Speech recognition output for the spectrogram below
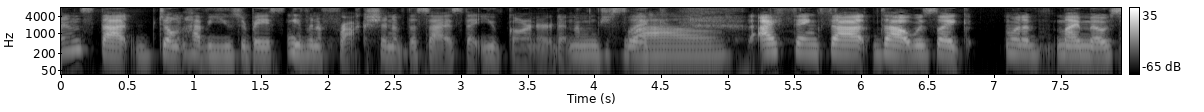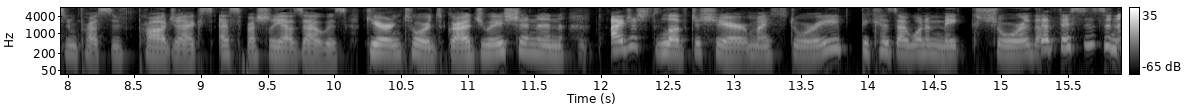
evaluations that don't have a user base even a fraction of the size that you've garnered. And I'm just like, wow. I think that that was like one of my most impressive projects, especially as I was gearing towards graduation. And I just love to share my story because I want to make sure that this is an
